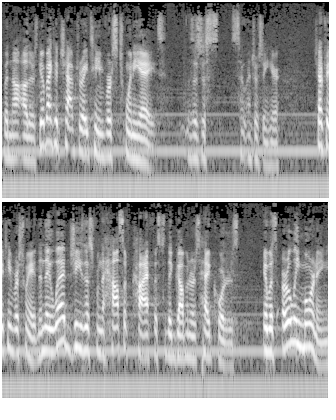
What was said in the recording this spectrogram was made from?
but not others. Go back to chapter 18, verse 28. This is just so interesting here. Chapter 18, verse 28. Then they led Jesus from the house of Caiaphas to the governor's headquarters. It was early morning.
